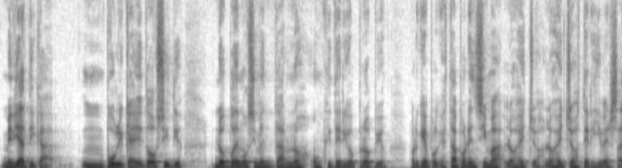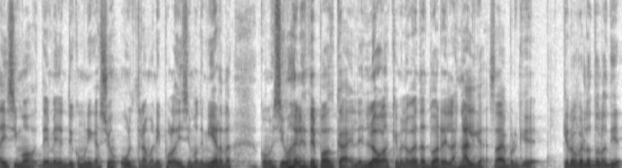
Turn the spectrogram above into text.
mediática mm, pública y de todos sitios, no podemos inventarnos un criterio propio. ¿Por qué? Porque está por encima los hechos. Los hechos tergiversadísimos de medios de comunicación ultra manipuladísimos de mierda. Como decimos en este podcast, el eslogan que me lo voy a tatuar en las nalgas, ¿sabes? Porque quiero verlo todos los días.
